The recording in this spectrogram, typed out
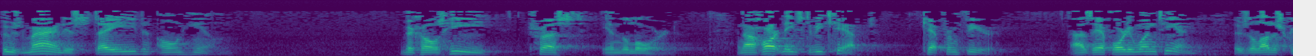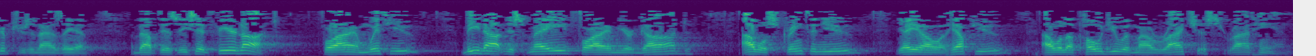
whose mind is stayed on Him because He trusts in the Lord. And our heart needs to be kept, kept from fear. Isaiah 41:10. There's a lot of scriptures in Isaiah about this. He said, "Fear not, for I am with you. Be not dismayed, for I am your God. I will strengthen you. Yea, I will help you. I will uphold you with my righteous right hand."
